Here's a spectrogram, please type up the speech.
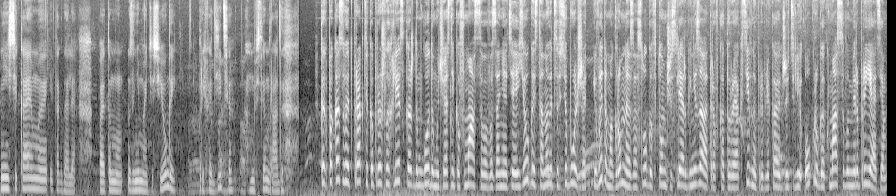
неиссякаемая и так далее. Поэтому занимайтесь йогой, приходите, мы всем рады. Как показывает практика прошлых лет, с каждым годом участников массового занятия йогой становится все больше. И в этом огромная заслуга в том числе организаторов, которые активно привлекают жителей округа к массовым мероприятиям,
